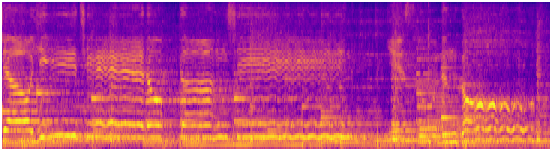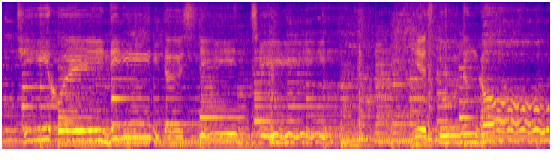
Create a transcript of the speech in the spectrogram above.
叫一切都更新，耶稣能够体会你的心情，耶稣能够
